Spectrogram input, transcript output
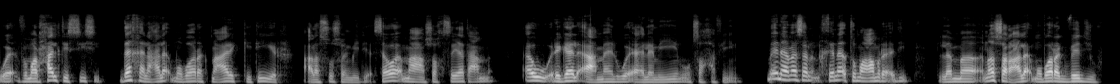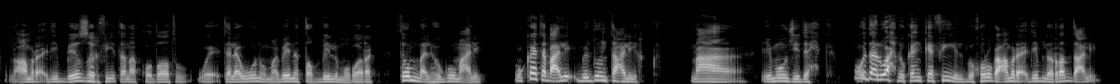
وفي مرحلة السيسي دخل علاء مبارك معارك كتير على ال social media سواء مع شخصيات عامة أو رجال أعمال وإعلاميين وصحفيين. منها مثلا خناقته مع عمرو أديب. لما نشر علاء مبارك فيديو لعمرو أديب بيظهر فيه تناقضاته وتلونه ما بين التطبيل لمبارك ثم الهجوم عليه وكتب عليه بدون تعليق مع إيموجي ضحك. وده لوحده كان كفيل بخروج عمرو أديب للرد عليه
